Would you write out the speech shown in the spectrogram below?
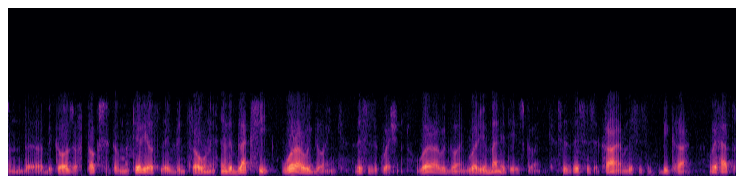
and uh, because of toxic materials they've been thrown in the Black Sea. Where are we going? This is the question. Where are we going? Where humanity is going? So this is a crime. This is a big crime. We have to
